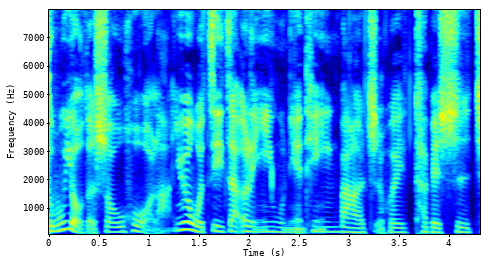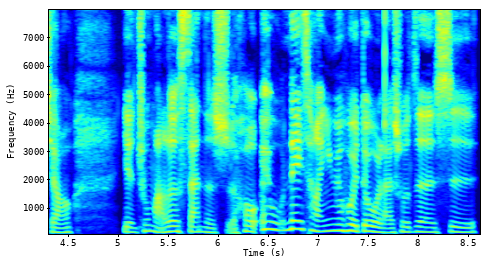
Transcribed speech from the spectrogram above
独有的收获啦，因为我自己在二零一五年听英巴尔指挥台北市交演出马勒三的时候，哎，我那场音乐会对我来说真的是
